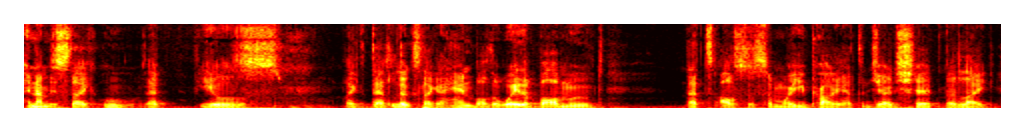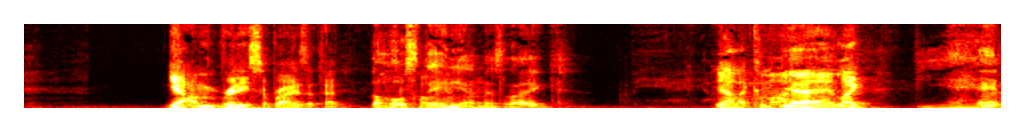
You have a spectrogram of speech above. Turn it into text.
and I'm just like, ooh, that feels like that looks like a handball. The way the ball moved, that's also some way you probably have to judge shit, but like. Yeah, I'm really surprised at that. The whole wasn't called a handball. stadium is like, Yeah, like come on, Yeah. man. Like And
